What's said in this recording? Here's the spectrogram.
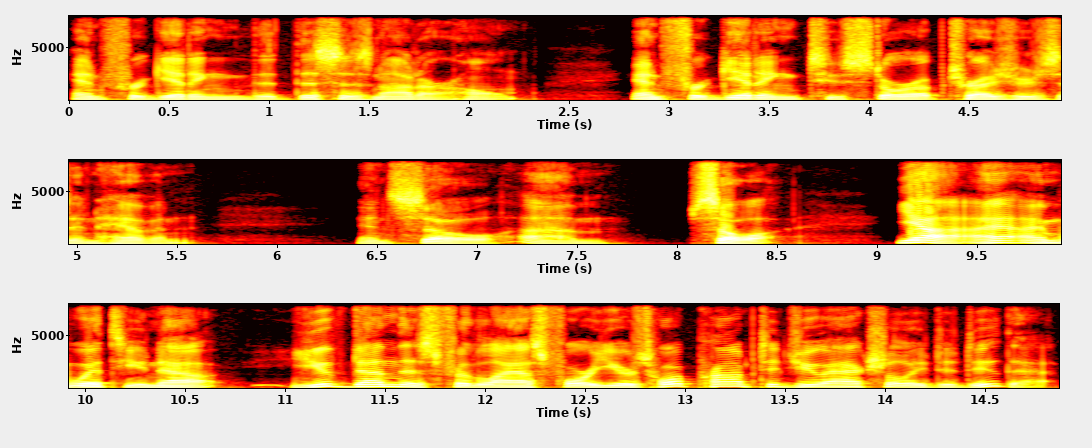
and forgetting that this is not our home and forgetting to store up treasures in heaven. And so, um, so yeah, I, I'm with you. Now, you've done this for the last four years. What prompted you actually to do that?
